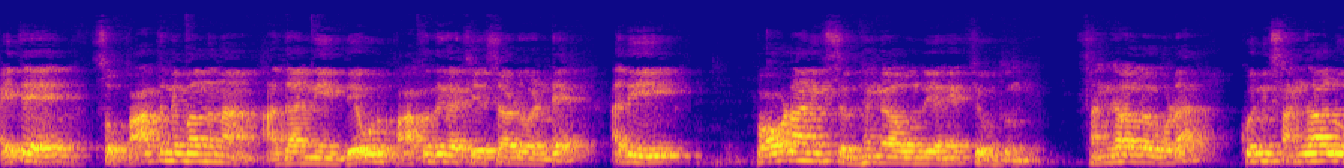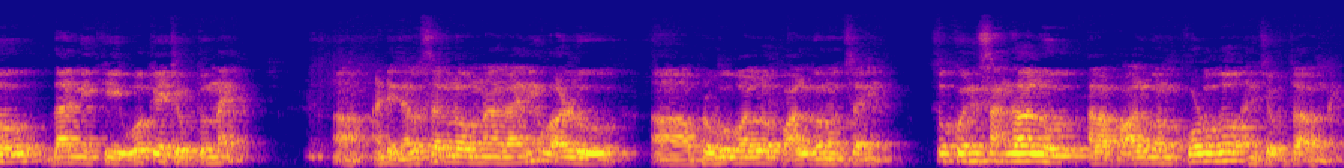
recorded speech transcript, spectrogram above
అయితే సో పాత నిబంధన దాన్ని దేవుడు పాతదిగా చేశాడు అంటే అది పోవడానికి సిద్ధంగా ఉంది అనేది చెబుతుంది. సంఘాల్లో కూడా కొన్ని సంఘాలు దానికి ఓకే చెబుతున్నాయి. అంటే నెలసరిలో ఉన్నా కానీ వాళ్ళు ప్రభు వాళ్ళలో పాల్గొనవచ్చని సో కొన్ని సంఘాలు అలా పాల్గొనకూడదు అని చెబుతా ఉన్నాయి.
